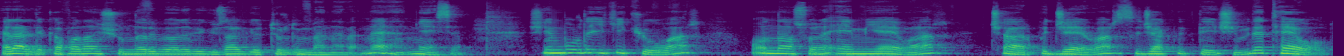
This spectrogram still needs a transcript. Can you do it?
Herhalde kafadan şunları böyle bir güzel götürdüm ben herhalde. Ne, neyse. Şimdi burada 2Q var. Ondan sonra MY var. Çarpı C var. Sıcaklık değişimi de T oldu.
